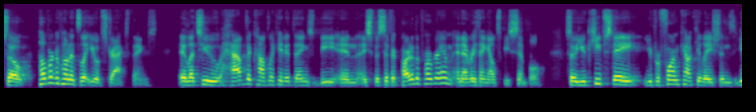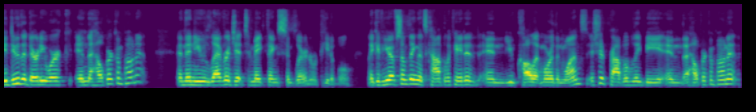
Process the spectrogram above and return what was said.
So helper components let you abstract things. It lets you have the complicated things be in a specific part of the program and everything else be simple. So you keep state, you perform calculations, you do the dirty work in the helper component, and then you leverage it to make things simpler and repeatable. Like if you have something that's complicated and you call it more than once, it should probably be in the helper component.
